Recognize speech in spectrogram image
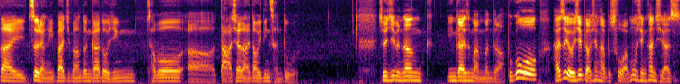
在这两个礼拜，基本上都应该都已经差不多呃打下来到一定程度了，所以基本上应该是蛮闷的啦。不过还是有一些表现还不错啊。目前看起来是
